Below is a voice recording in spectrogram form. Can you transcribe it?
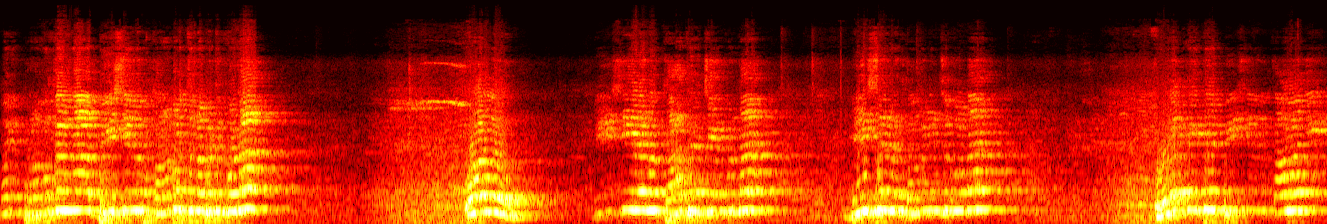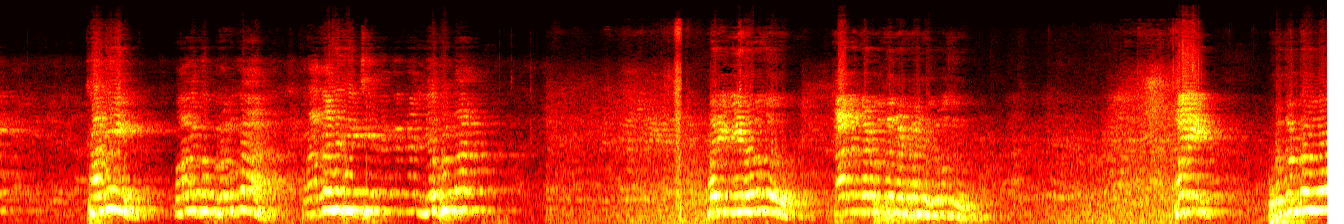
మరి ప్రముఖంగా బీసీలు కనబడుతున్నప్పటికీ కూడా వాళ్ళు బీసీలను ఖాతరు చేయకుండా బీసీలను గమనించకుండా ఎవరికైతే బీసీలు కావాలి కానీ వాళ్ళకు ప్రముఖ ప్రాధాన్యత ఇచ్చే విధంగా లేకుండా మరి ఈ రోజు కాలం గడుపుతున్నటువంటి రోజు మరి ప్రొద్దుటూరులో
